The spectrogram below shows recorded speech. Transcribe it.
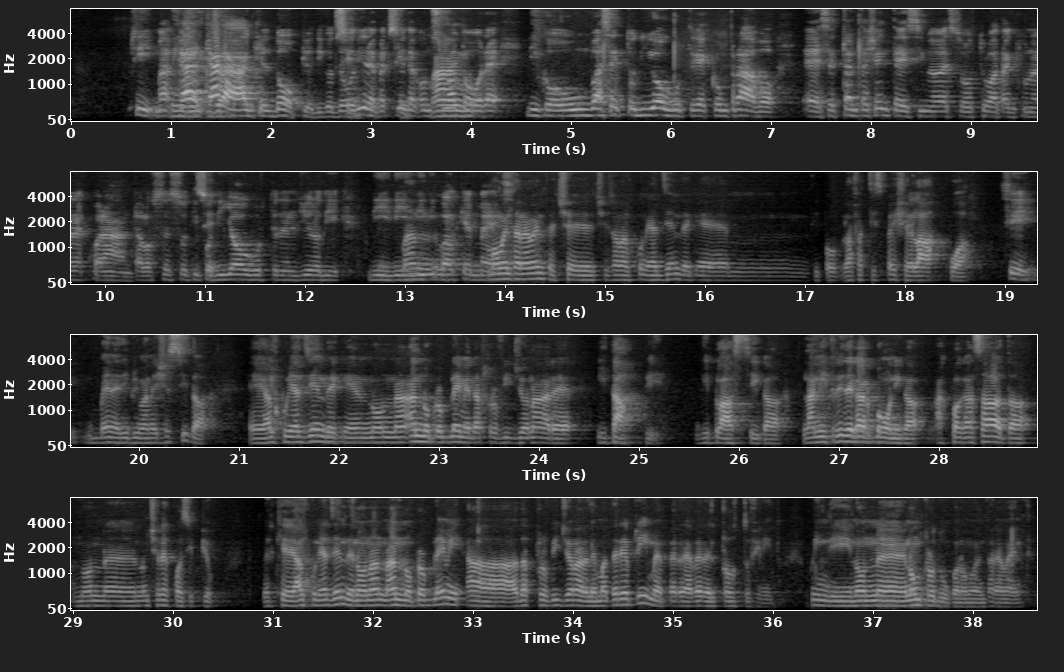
Sì, ma Quindi, cara, cara anche il doppio, dico, devo sì, dire perché sì, da consumatore, ma... dico un vasetto di yogurt che compravo eh, 70 centesimi, adesso l'ho trovato anche 1,40 euro, lo stesso tipo sì. di yogurt nel giro di, di, di, di qualche mese. Momentaneamente ci sono alcune aziende che, mh, tipo la fattispecie l'acqua, sì. bene di prima necessità, e alcune aziende che non hanno problemi ad approvvigionare i tappi di plastica, la nitride carbonica, acqua gasata, non, non ce n'è quasi più perché alcune aziende non hanno problemi ad approvvigionare le materie prime per avere il prodotto finito quindi non, non producono momentaneamente.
